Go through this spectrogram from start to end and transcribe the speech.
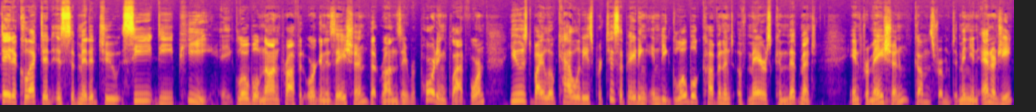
Data collected is submitted to CDP, a global nonprofit organization that runs a reporting platform used by localities participating in the Global Covenant of Mayors commitment. Information comes from Dominion Energy,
